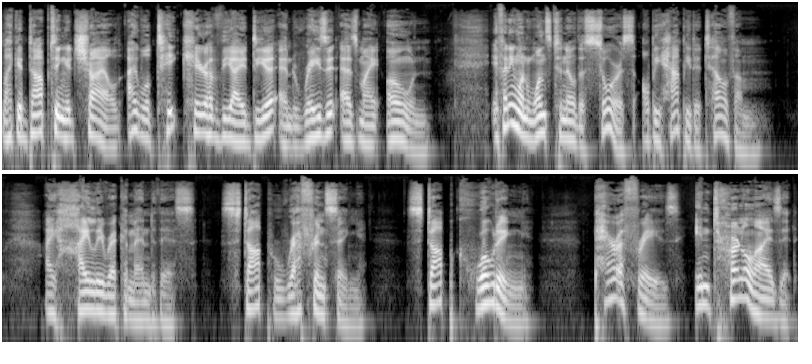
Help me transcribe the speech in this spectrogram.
Like adopting a child, I will take care of the idea and raise it as my own. If anyone wants to know the source, I'll be happy to tell them. I highly recommend this. Stop referencing. Stop quoting. Paraphrase. Internalize it.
